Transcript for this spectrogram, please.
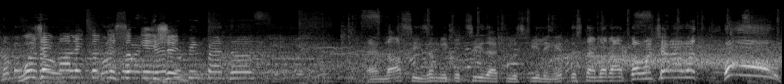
Vijay Malik on this occasion. And last season, we could see that he was feeling it. This time around, Pawan Sehrawat. Oh!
